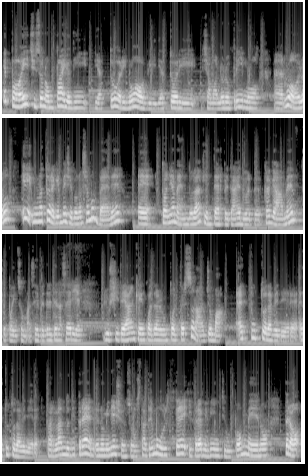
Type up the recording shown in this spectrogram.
e poi ci sono un paio di, di, attori nuovi, di attori diciamo al loro primo eh, ruolo e un attore che invece conosciamo bene è Tony Amendola che interpreta Edward Kagame, che poi insomma se vedrete la serie riuscite anche a inquadrare un po' il personaggio, ma è tutto da vedere, è tutto da vedere. Parlando di premi, le nomination sono state molte, i premi vinti un po' meno, però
